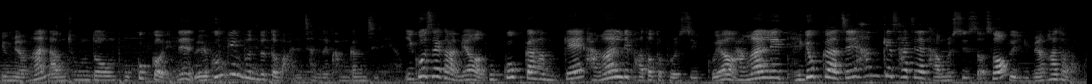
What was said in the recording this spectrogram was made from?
유명한 남천동 벚꽃거리는 외국인 분들도 많이 찾는 관광지래요. 이곳에 가면 벚꽃과 함께 강한리 바다도 볼 수 있고요. 강한리 대교까지 함께 사진에 담을 수 있어서 또 유명하더라고요.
